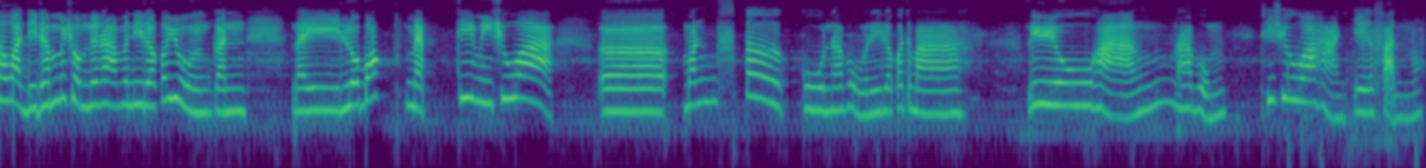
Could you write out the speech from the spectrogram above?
สวัสดีท่านผู้ชมด้วยนะครับวันนี้เราก็อยู่กันในโ o บ็อกแมปที่มีชื่อว่า เอ่อมอนสเตอร์กูนะผมวันนี้เราก็จะมารีวิวหางนะผมที่ชื่อว่าหางเจสันเนาะ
